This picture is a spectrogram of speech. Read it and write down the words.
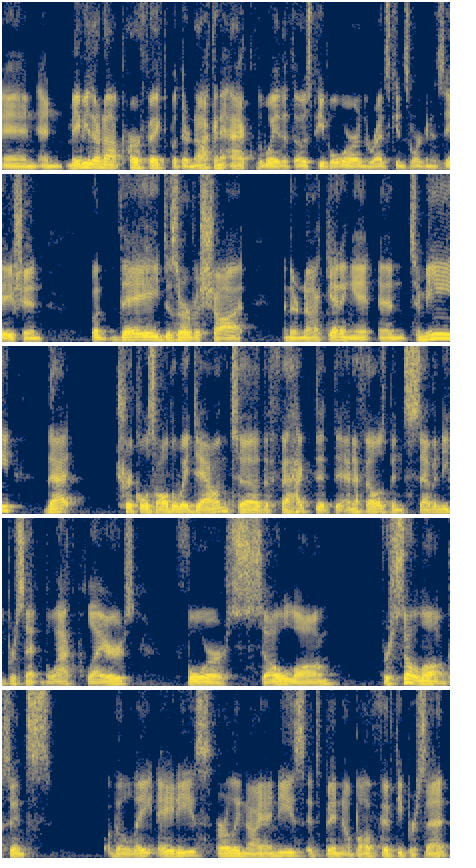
and and maybe they're not perfect, but they're not going to act the way that those people were in the Redskins organization, but they deserve a shot and they're not getting it. And to me, that trickles all the way down to the fact that the NFL has been 70% black players for so long for so long since the late 80s, early 90s, it's been above 50%.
